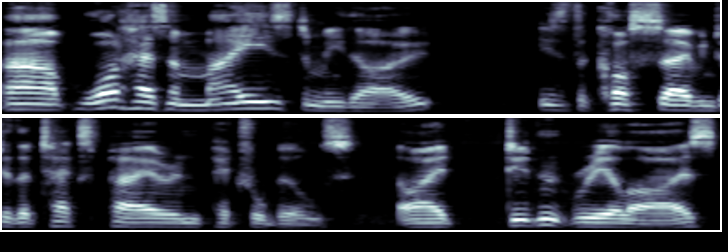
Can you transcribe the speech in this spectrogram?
Uh, what has amazed me though is the cost saving to the taxpayer in petrol bills. I didn't realise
